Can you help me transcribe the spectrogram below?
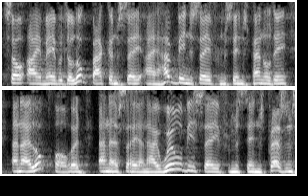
so I'm able to look back and say, I have been saved from sin's penalty, and I look forward and I say, and I will be saved from sin's presence.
